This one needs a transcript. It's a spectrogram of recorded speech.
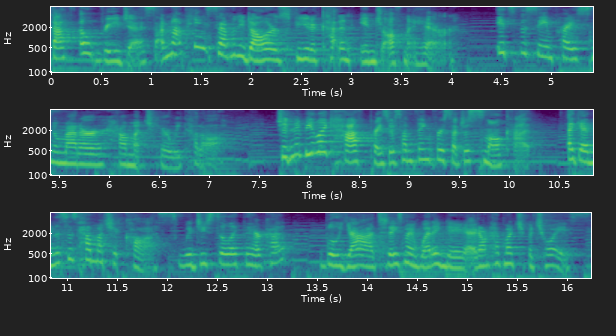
That's outrageous. I'm not paying $70 for you to cut an inch off my hair. It's the same price no matter how much hair we cut off. Shouldn't it be like half price or something for such a small cut? Again, this is how much it costs. Would you still like the haircut? Well, yeah, today's my wedding day. I don't have much of a choice.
